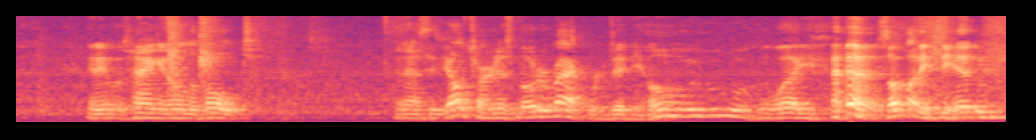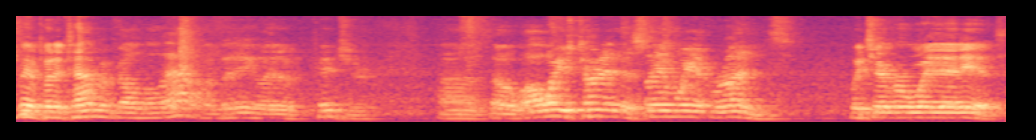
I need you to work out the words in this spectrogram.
and it was hanging on the bolt. And I said, y'all turn this motor backwards, didn't you? Oh, well, yeah, somebody did. They put a timer belt on that one, but anyway, the picture. Uh, so always turn it the same way it runs, whichever way that is.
